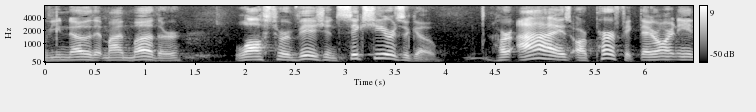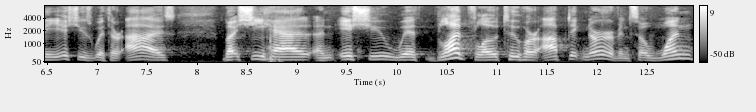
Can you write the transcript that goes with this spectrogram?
of you know that my mother lost her vision six years ago. Her eyes are perfect, there aren't any issues with her eyes, but she had an issue with blood flow to her optic nerve. And so one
